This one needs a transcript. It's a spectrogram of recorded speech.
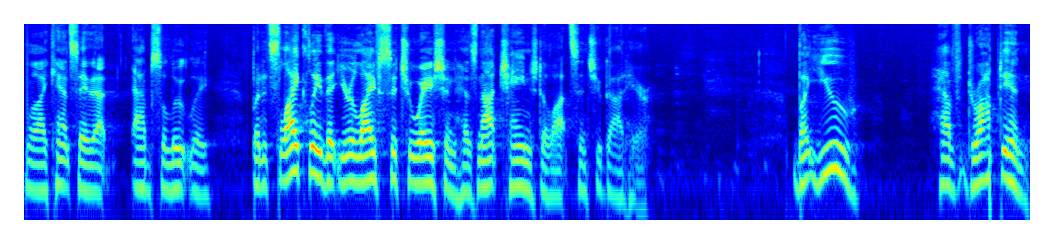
well, I can't say that absolutely, but it's likely that your life situation has not changed a lot since you got here. But you have dropped in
